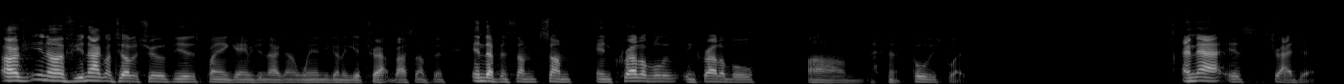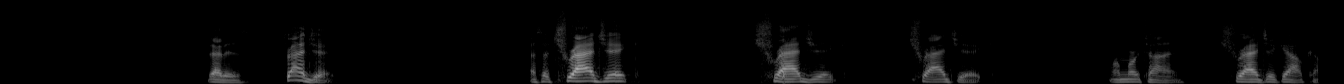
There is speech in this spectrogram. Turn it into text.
Or if you know, if you're not going to tell the truth, you're just playing games. You're not going to win. You're going to get trapped by something. End up in some some incredible, incredible, um, foolish place. And that is tragic. That is tragic. That's a tragic, tragic, tragic. One more time. Tragic outcome.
